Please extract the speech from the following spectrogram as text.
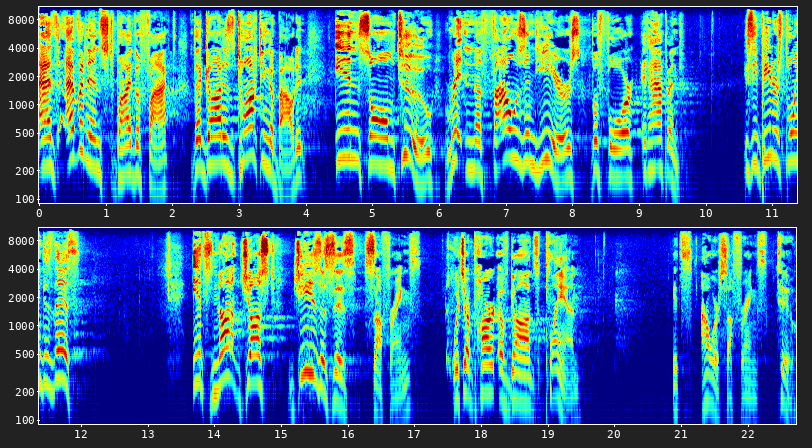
as evidenced by the fact that God is talking about it in Psalm 2, written a thousand years before it happened. You see, Peter's point is this it's not just Jesus' sufferings, which are part of God's plan, it's our sufferings too.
